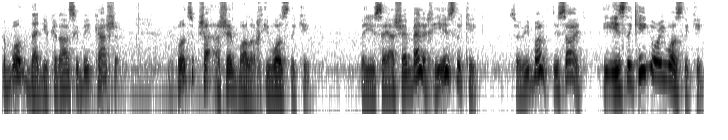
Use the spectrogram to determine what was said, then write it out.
And more than that, you can ask a big kasha. What's Hashem Malach? He was the king. But you say Hashem Melech, he is the king. So we must decide. He is the king or he was the king?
